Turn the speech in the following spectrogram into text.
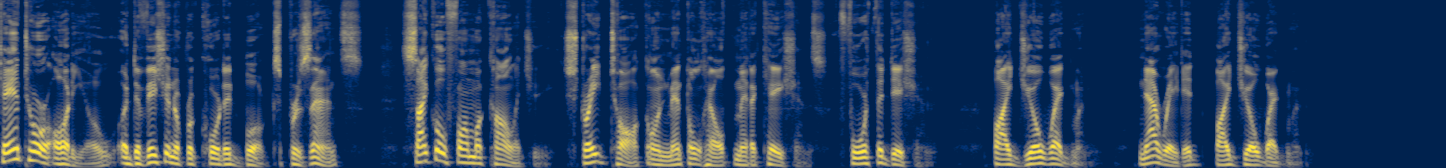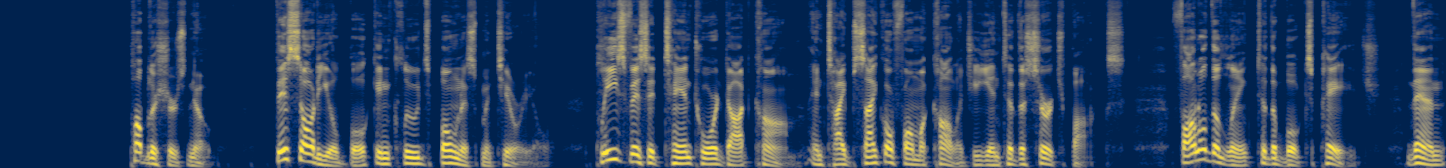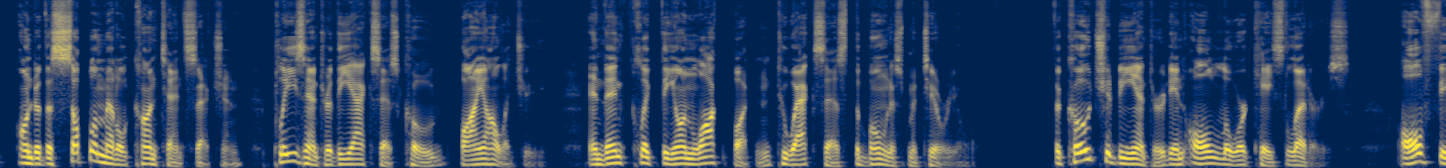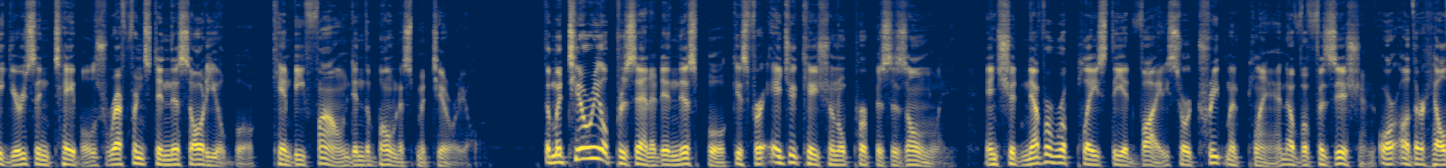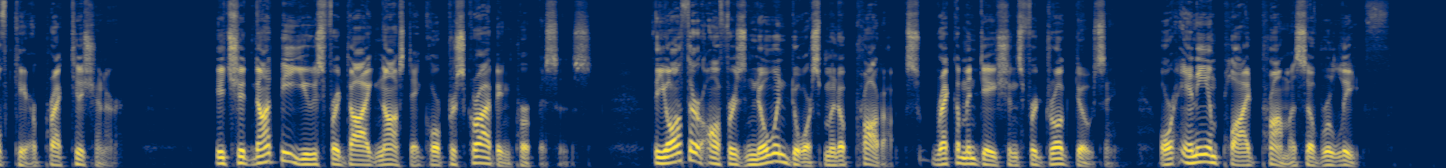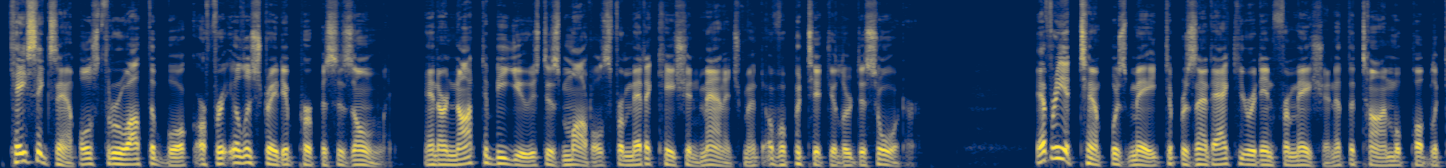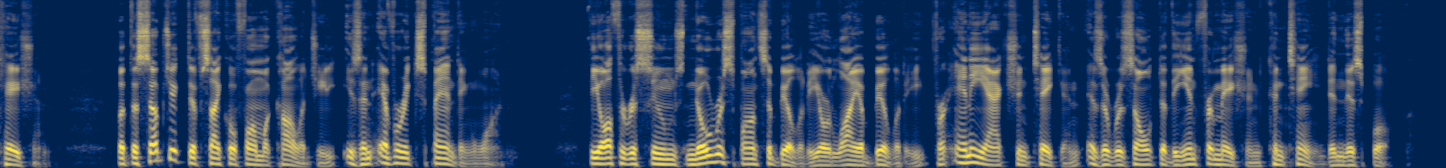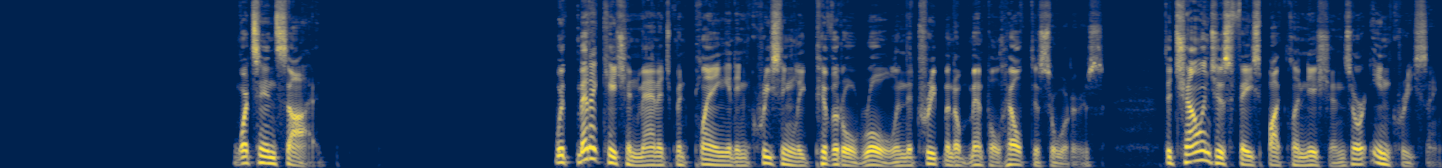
Tantor Audio, a division of recorded books, presents Psychopharmacology Straight Talk on Mental Health Medications, 4th edition, by Joe Wegmann. Narrated by Joe Wegmann. Publisher's Note This audiobook includes bonus material. Please visit tantor.com and type psychopharmacology into the search box. Follow the link to the book's page. Then, under the Supplemental Content section, please enter the access code BIOLOGY and then click the Unlock button to access the bonus material. The code should be entered in all lowercase letters. All figures and tables referenced in this audiobook can be found in the bonus material. The material presented in this book is for educational purposes only and should never replace the advice or treatment plan of a physician or other healthcare practitioner. It should not be used for diagnostic or prescribing purposes. The author offers no endorsement of products, recommendations for drug dosing, or any implied promise of relief. Case examples throughout the book are for illustrative purposes only and are not to be used as models for medication management of a particular disorder. Every attempt was made to present accurate information at the time of publication, but the subject of psychopharmacology is an ever expanding one. The author assumes no responsibility or liability for any action taken as a result of the information contained in this book. What's inside? With medication management playing an increasingly pivotal role in the treatment of mental health disorders, the challenges faced by clinicians are increasing.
